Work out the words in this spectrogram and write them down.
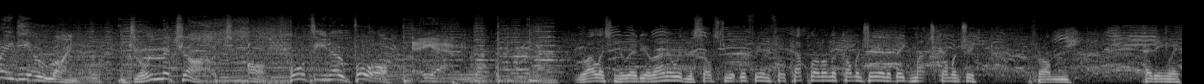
Radio Rhino. Join the charge on 1404 AM. You are listening to Radio Rhino with myself, Stuart Duffy, and Phil Kaplan on the commentary, of the big match commentary from Headingley.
